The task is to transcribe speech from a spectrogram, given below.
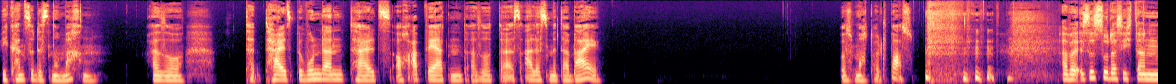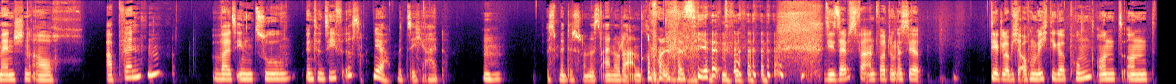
wie kannst du das nur machen? Also teils bewundernd, teils auch abwertend. Also da ist alles mit dabei. Es macht halt Spaß. Aber ist es so, dass sich dann Menschen auch abwenden, weil es ihnen zu intensiv ist? Ja, mit Sicherheit. Mhm. Ist mir das schon das ein oder andere Mal passiert. Die Selbstverantwortung ist ja dir, glaube ich, auch ein wichtiger Punkt. Und, und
